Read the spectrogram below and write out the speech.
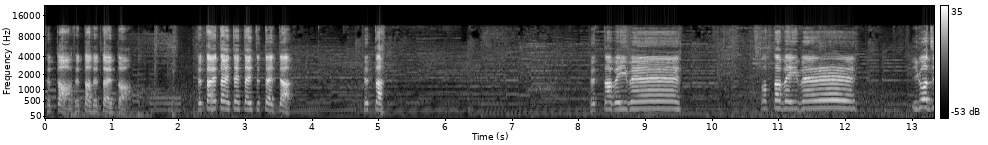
됐다 됐다 됐다 됐다 됐다 됐다 됐다 됐다 됐다 됐다 됐다. 됐다 baby. 떴다 baby. 이거지.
